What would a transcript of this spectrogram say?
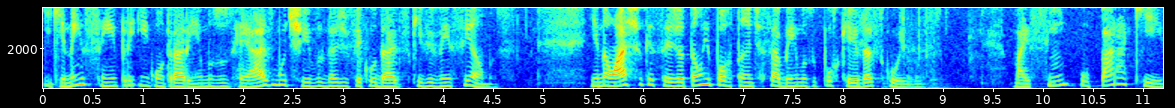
e que nem sempre encontraremos os reais motivos das dificuldades que vivenciamos. E não acho que seja tão importante sabermos o porquê das coisas, mas sim o para quê.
